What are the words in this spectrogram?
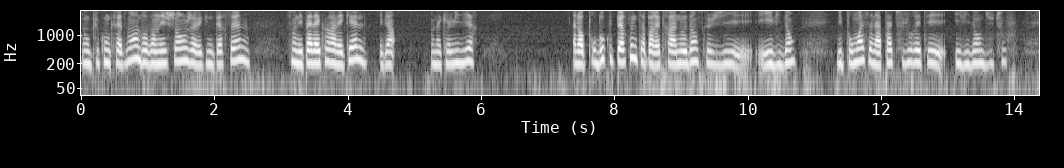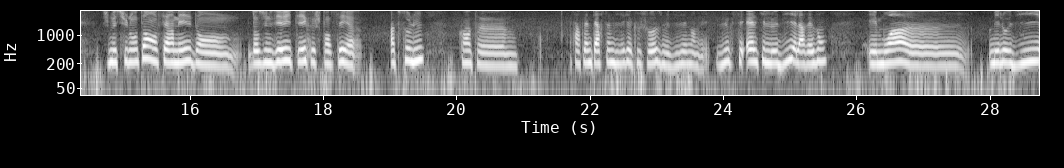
Donc plus concrètement, dans un échange avec une personne, si on n'est pas d'accord avec elle, eh bien, on n'a qu'à lui dire. Alors pour beaucoup de personnes, ça paraîtra anodin ce que je dis et, évident, mais pour moi, ça n'a pas toujours été évident du tout. Je me suis longtemps enfermée dans, une vérité que je pensais euh, absolue quand euh, certaines personnes disaient quelque chose. Je me disais, non mais vu que c'est elle qui le dit, elle a raison. Et moi, euh, Mélodie,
